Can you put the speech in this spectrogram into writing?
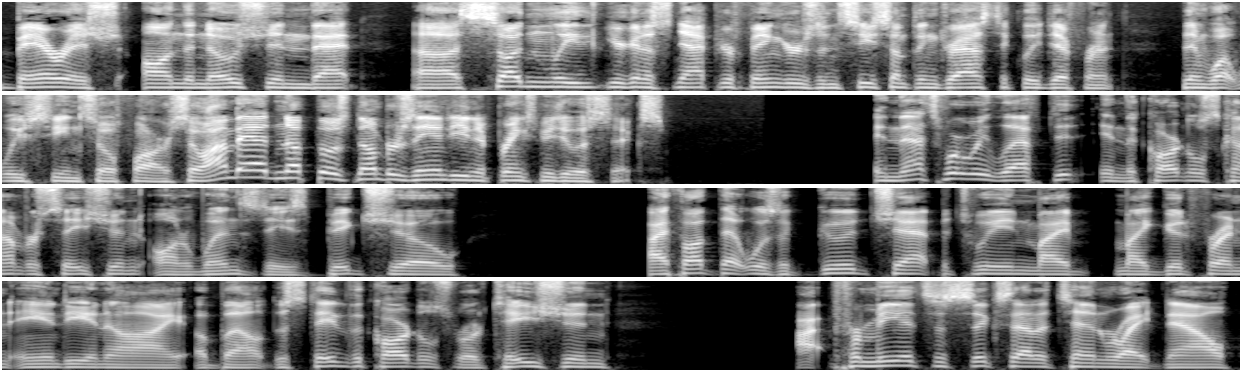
bearish on the notion that uh, suddenly you're going to snap your fingers and see something drastically different than what we've seen so far. So I'm adding up those numbers, Andy, and it brings me to a six. And that's where we left it in the Cardinals conversation on Wednesday's big show. I thought that was a good chat between my my good friend Andy and I about the state of the Cardinals rotation. I, for me, it's a six out of ten right now.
